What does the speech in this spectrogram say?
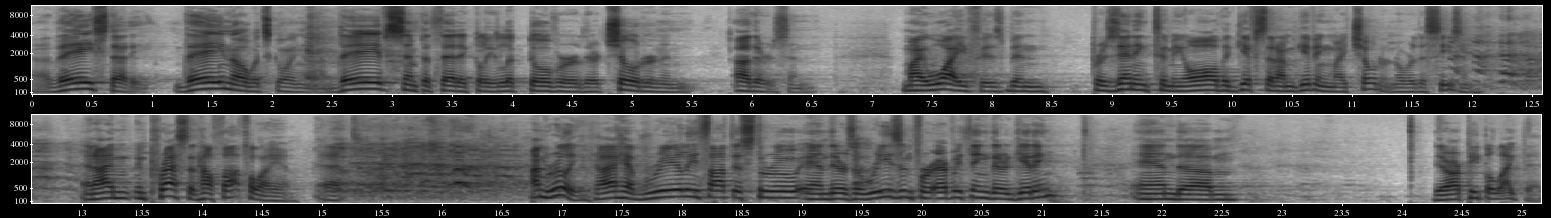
Uh, they study, they know what's going on, they've sympathetically looked over their children and others. And my wife has been presenting to me all the gifts that I'm giving my children over the season. And I'm impressed at how thoughtful I am. At, I'm really, I have really thought this through, and there's a reason for everything they're getting. And um, there are people like that.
